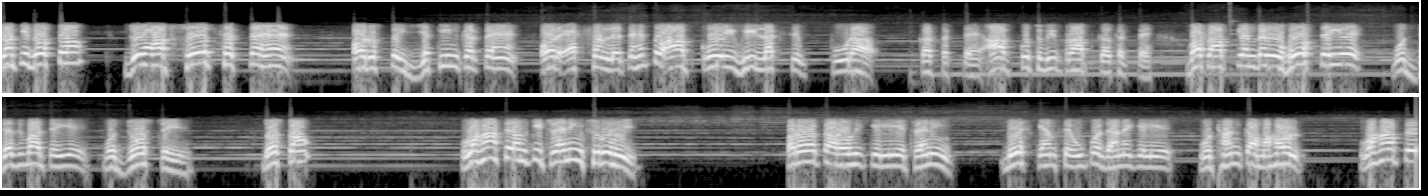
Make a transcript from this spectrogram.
क्योंकि दोस्तों जो आप सोच सकते हैं और उस पर यकीन करते हैं और एक्शन लेते हैं तो आप कोई भी लक्ष्य पूरा कर सकते हैं। आप कुछ भी प्राप्त कर सकते हैं। बस आपके अंदर वो होश चाहिए, वो जज्बा चाहिए, वो जोश चाहिए। दोस्तों, वहाँ से उनकी ट्रेनिंग शुरू हुई। पर्वतारोही के लिए ट्रेनिंग बेस कैंप से ऊपर जाने के लिए वो ठंड का माहौल। वहाँ पे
